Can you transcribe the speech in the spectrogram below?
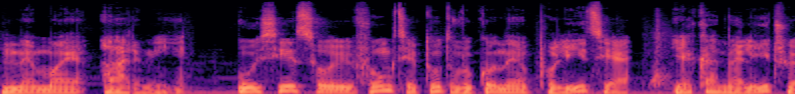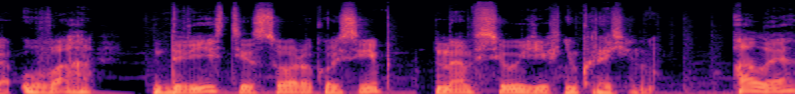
немає армії. Усі силові функції тут виконує поліція, яка налічує увага 240 осіб на всю їхню країну. Але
